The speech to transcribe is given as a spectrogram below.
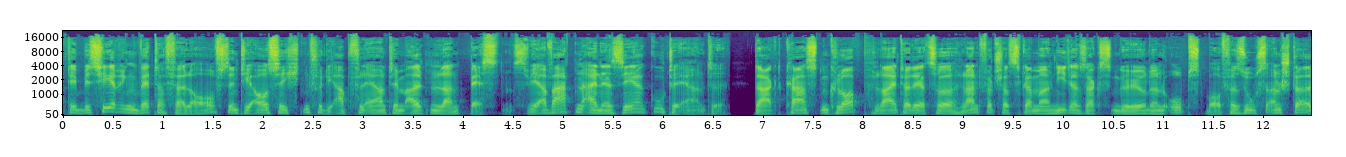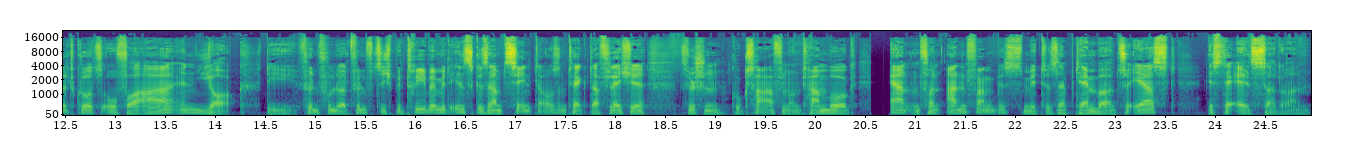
dem bisherigen Wetterverlauf sind die Aussichten für die Apfelernte im alten Land bestens. Wir erwarten eine sehr gute Ernte sagt Carsten Klopp, Leiter der zur Landwirtschaftskammer Niedersachsen gehörenden Obstbauversuchsanstalt, kurz OVA, in York. Die 550 Betriebe mit insgesamt 10.000 Hektar Fläche zwischen Cuxhaven und Hamburg ernten von Anfang bis Mitte September. Zuerst ist der Elster dran.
